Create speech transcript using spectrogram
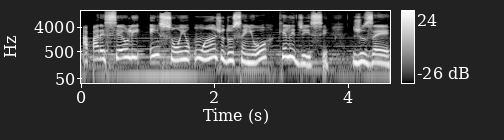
apareceu-lhe em sonho um anjo do Senhor que lhe disse: José,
